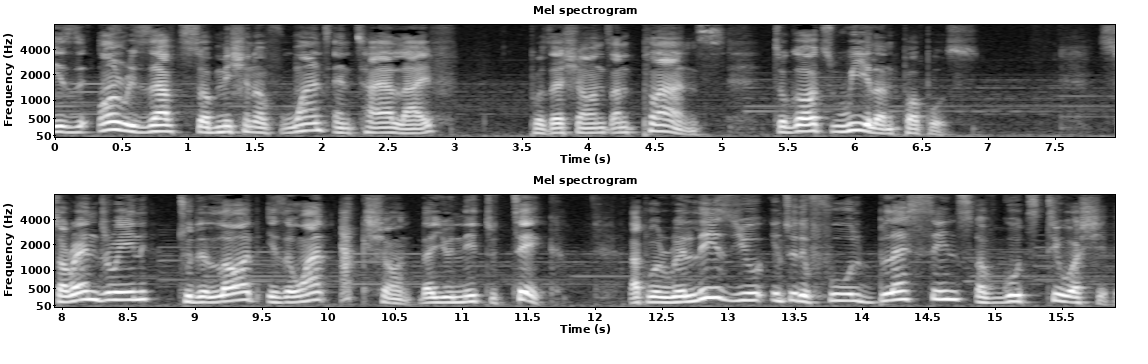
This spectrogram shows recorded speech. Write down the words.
is the unreserved submission of one's entire life, possessions, and plans to God's will and purpose. Surrendering to the Lord is the one action that you need to take that will release you into the full blessings of good stewardship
